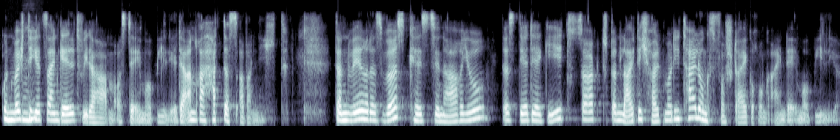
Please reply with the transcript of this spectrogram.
und möchte mhm. jetzt sein Geld wieder haben aus der Immobilie. Der andere hat das aber nicht. Dann wäre das Worst-Case-Szenario, dass der, der geht, sagt, dann leite ich halt mal die Teilungsversteigerung ein der Immobilie.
